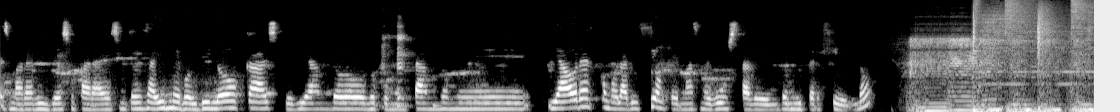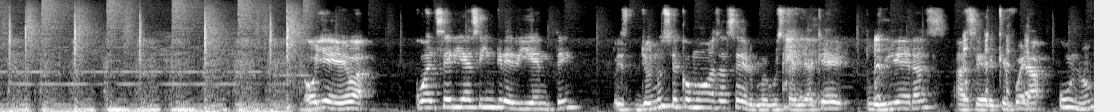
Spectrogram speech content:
es maravilloso para eso. Entonces ahí me volví loca estudiando, documentándome y ahora es como la visión que más me gusta de, de mi perfil, ¿no? Oye, Eva, ¿cuál sería ese ingrediente? Pues yo no sé cómo vas a hacer, me gustaría que pudieras hacer que fuera uno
